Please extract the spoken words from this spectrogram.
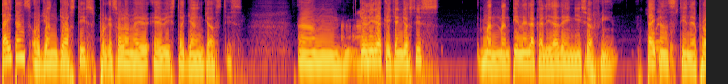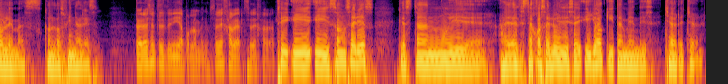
Titans o Young Justice? Porque solo me he visto Young Justice. Yo diría que Young Justice man- mantiene la calidad de inicio a fin. Titans justo. tiene problemas con los finales. Pero es entretenida por lo menos. Se deja ver, se deja ver. Sí, y, y son series que están muy... eh, ah, este José Luis dice, y yo aquí también dice, chévere, chévere.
